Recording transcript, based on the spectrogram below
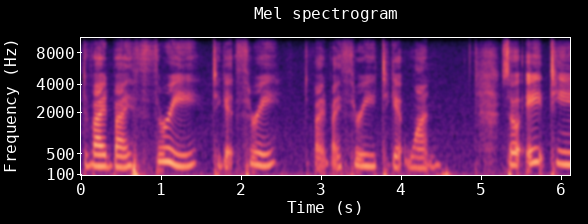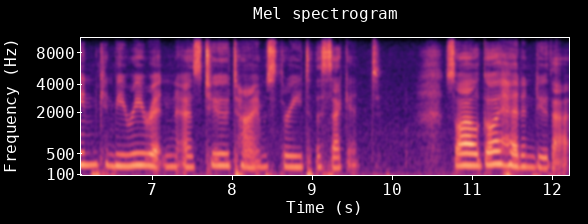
Divide by 3 to get 3. Divide by 3 to get 1. So 18 can be rewritten as 2 times 3 to the second. So I'll go ahead and do that.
